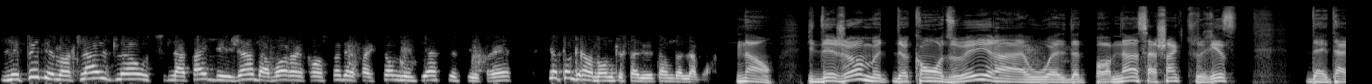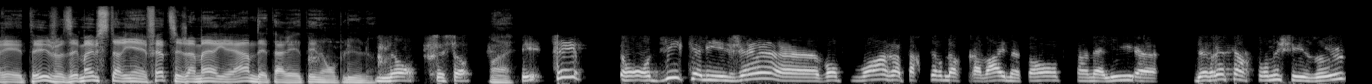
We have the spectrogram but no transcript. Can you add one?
l'épée là, au-dessus de la tête des gens, d'avoir un constat d'infraction de 1000 pièces plus les frais, il n'y a pas grand monde que ça lui tente de l'avoir. Non. Puis déjà, de conduire ou euh, de te promener en sachant que tu risques d'être arrêté. Je veux dire, même si tu n'as rien fait, c'est jamais agréable d'être arrêté non plus. Non, c'est ça. Tu sais, on dit que les gens euh, vont pouvoir partir de leur travail, mettons, s'en aller, euh, devraient s'en retourner chez eux.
